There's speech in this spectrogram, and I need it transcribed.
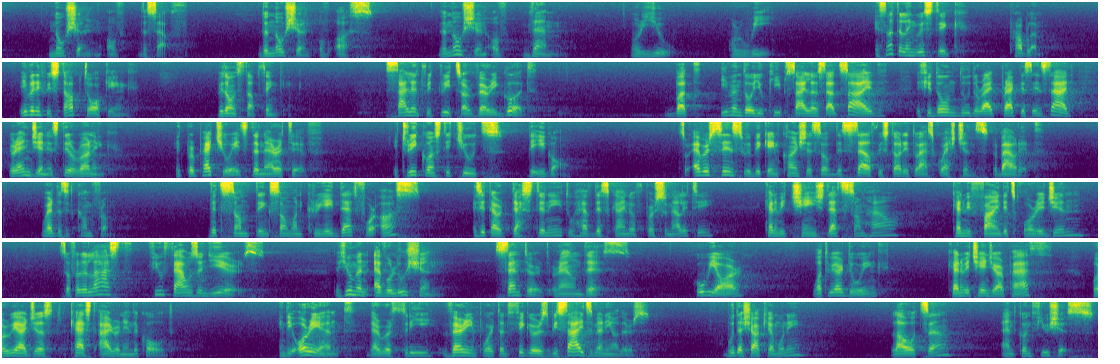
notion of the self, the notion of us, the notion of them, or you, or we. It's not a linguistic problem. Even if we stop talking, we don't stop thinking. Silent retreats are very good. But even though you keep silence outside, if you don't do the right practice inside, your engine is still running. It perpetuates the narrative. It reconstitutes the ego. So ever since we became conscious of the self, we started to ask questions about it. Where does it come from? Did something, someone create that for us? Is it our destiny to have this kind of personality? Can we change that somehow? Can we find its origin? So for the last few thousand years, the human evolution centered around this. Who we are, what we are doing, can we change our path, or we are just cast iron in the cold? In the Orient, there were three very important figures besides many others. Buddha Shakyamuni, Lao Tzu, and Confucius.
